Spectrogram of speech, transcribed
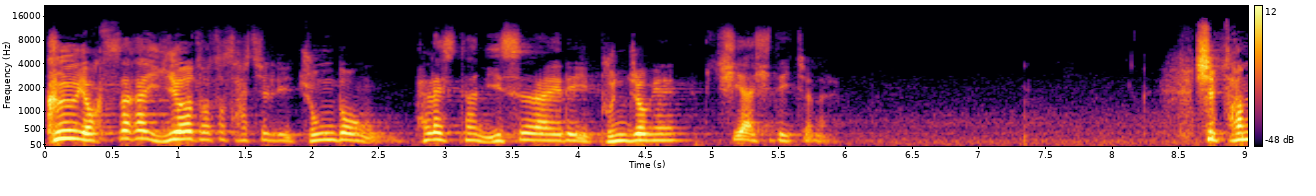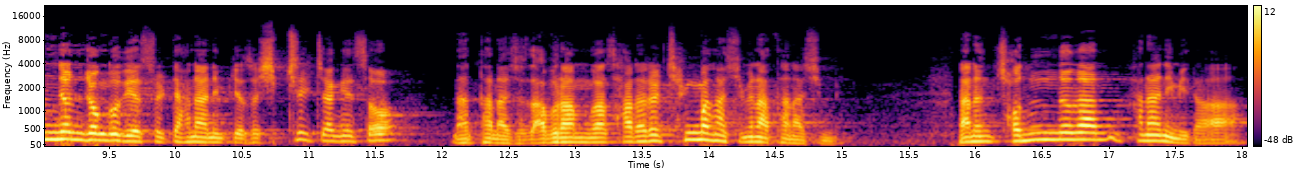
그 역사가 이어져서 사실 이 중동, 팔레스타인, 이스라엘의 이 분종의 씨앗이 돼 있잖아요. 13년 정도 되었을 때 하나님께서 17장에서 나타나셔서 아브라함과 사라를 책망하시며 나타나십니다. 나는 전능한 하나님이다.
